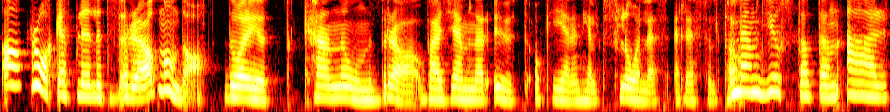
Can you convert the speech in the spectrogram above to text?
ja, råkat bli lite röd någon dag. Då är det ju kanonbra och bara jämnar ut och ger en helt flawless resultat. Men just att den är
